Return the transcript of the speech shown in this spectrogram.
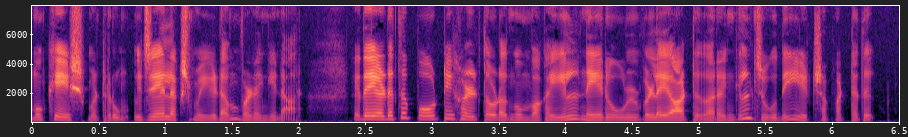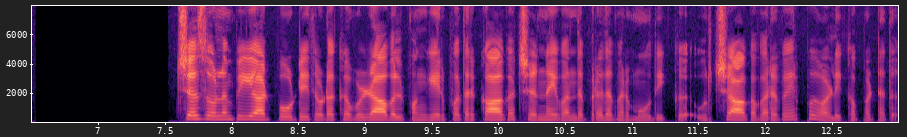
முகேஷ் மற்றும் விஜயலட்சுமியிடம் வழங்கினார். இதையடுத்து போட்டிகள் தொடங்கும் வகையில் நேரு உள்விளையாட்டு அரங்கில் ஜோதி ஏற்றப்பட்டது. செஸ் ஒலிம்பியாட் போட்டி தொடக்க விழாவில் பங்கேற்பதற்காக சென்னை வந்த பிரதமர் மோடிக்கு உற்சாக வரவேற்பு அளிக்கப்பட்டது.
